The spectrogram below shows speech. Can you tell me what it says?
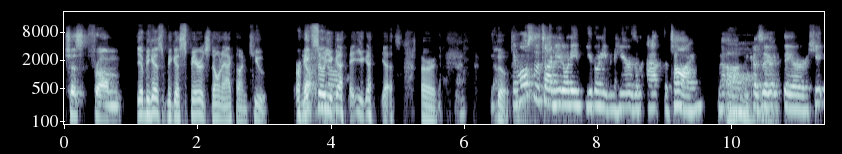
just from Yeah, because because spirits don't act on cue. Right. No. So you No. got you got yes. All right. No. No. And most of the time, you don't even you don't even hear them at the time um, Oh. because they're they're he-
